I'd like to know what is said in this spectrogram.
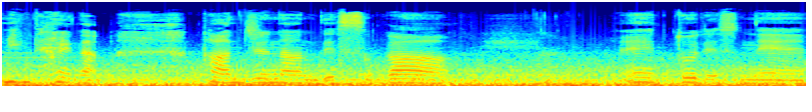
みたいな感じなんですがえー、っとですね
